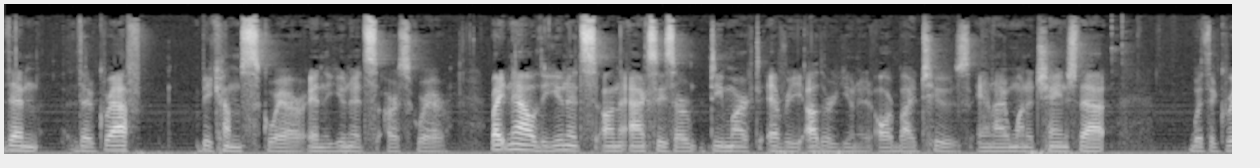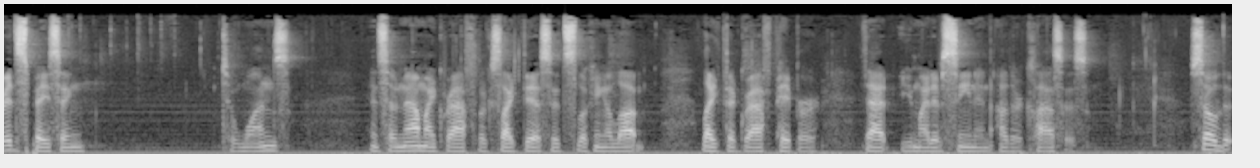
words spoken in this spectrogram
then the graph becomes square and the units are square. Right now the units on the axes are demarked every other unit or by twos and I want to change that with the grid spacing to ones and so now my graph looks like this. It's looking a lot like the graph paper that you might have seen in other classes. So the,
